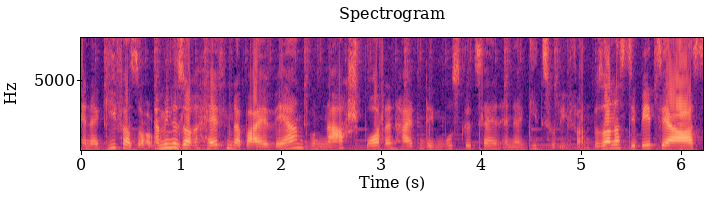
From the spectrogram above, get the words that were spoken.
Energieversorgung. Aminosäuren helfen dabei, während und nach Sporteinheiten den Muskelzellen Energie zu liefern. Besonders die BCAAs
